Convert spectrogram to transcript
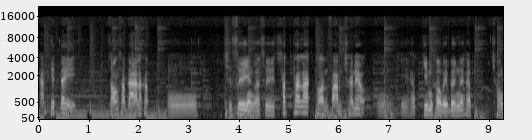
หัดเฮ็ดได้สองสัปดาห์แล้วครับ โอ้ ชื่อซื้ออย่างก็ซื้อพัทรทรฟาร์มชาแนลโอเคครับ พิมพ์เข้าไปเบิ่งนะครับ ช่อง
